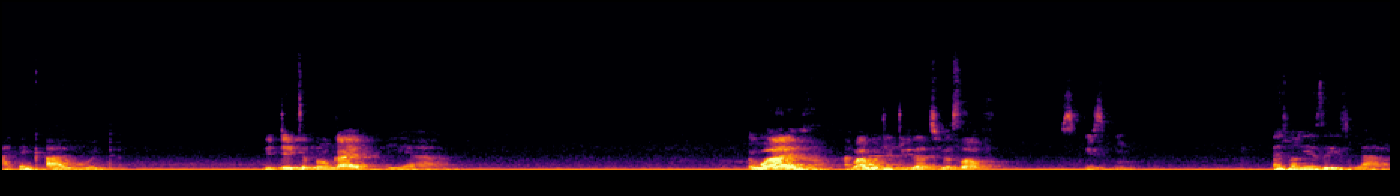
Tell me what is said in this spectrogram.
I think I would. You date a broke guy. Yeah. Why? Why would you do that to yourself? Excuse me. As long as there's love,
